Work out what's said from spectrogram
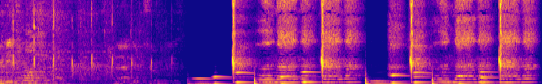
and i get two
